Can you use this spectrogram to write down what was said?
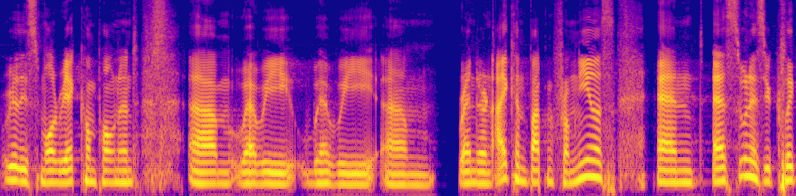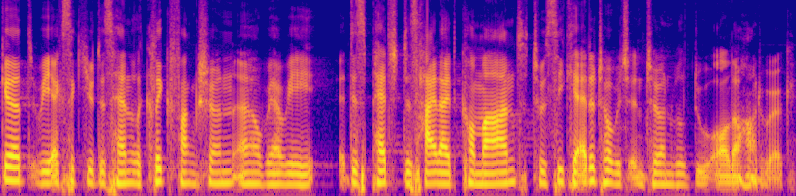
really small React component um, where we where we um, render an icon button from Neos. And as soon as you click it, we execute this handle click function uh, where we dispatch this highlight command to CK editor, which in turn will do all the hard work.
